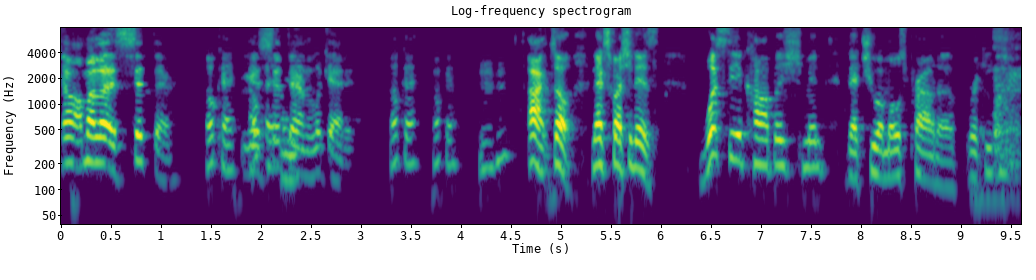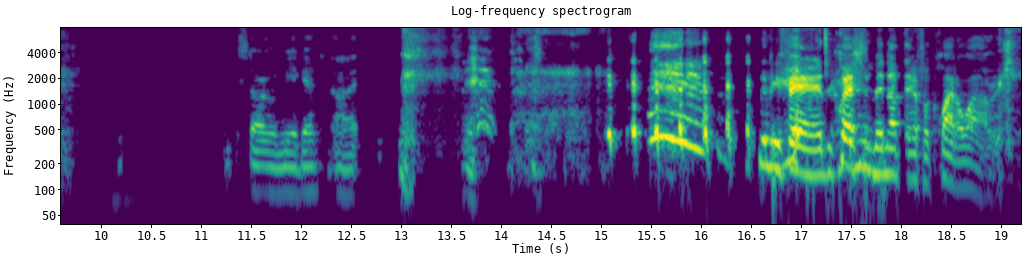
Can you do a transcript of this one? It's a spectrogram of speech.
No, I'm gonna let it sit there. Okay. You gotta okay. sit there and look at it. Okay. Okay. Mhm. All right. So next question is, what's the accomplishment that you are most proud of, Ricky? Starting with me again. All right. to be fair, the question's been up there for quite a while, Rick.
